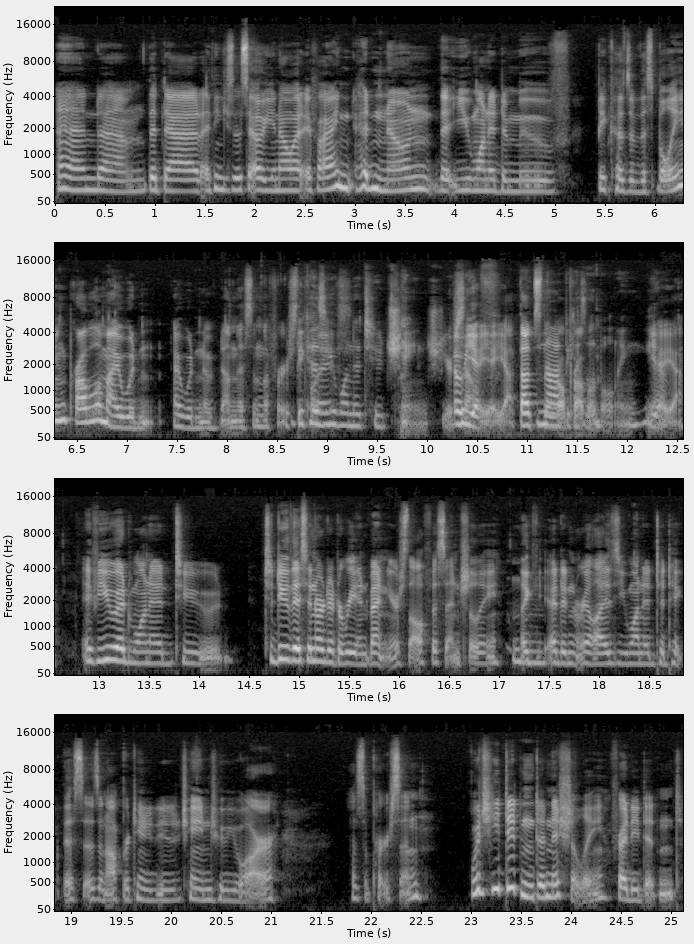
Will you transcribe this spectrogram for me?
and um, the dad, I think he says, oh, you know what? If I had known that you wanted to move because of this bullying problem, I wouldn't I wouldn't have done this in the first because place. Because you wanted to change yourself. Oh yeah, yeah, yeah. That's the not real because problem. of bullying. yeah, yeah. If you had wanted to to do this in order to reinvent yourself essentially. Mm-hmm. Like I didn't realize you wanted to take this as an opportunity to change who you are as a person. Which he didn't initially. Freddie didn't.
